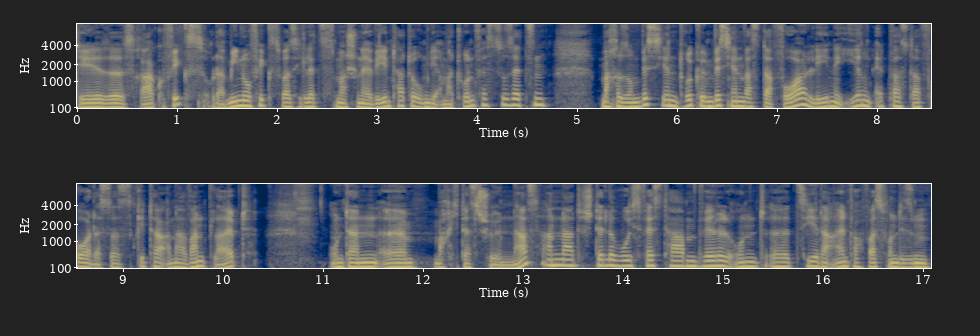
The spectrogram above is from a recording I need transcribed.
dieses Rakofix oder Minofix, was ich letztes Mal schon erwähnt hatte, um die Armaturen festzusetzen. Mache so ein bisschen, drücke ein bisschen was davor, lehne irgendetwas davor, dass das Gitter an der Wand bleibt. Und dann äh, mache ich das schön nass an der Stelle, wo ich es festhaben will und äh, ziehe da einfach was von diesem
